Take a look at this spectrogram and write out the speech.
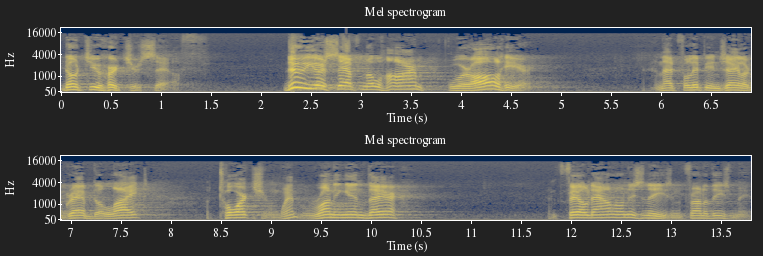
Don't you hurt yourself. Do yourself no harm. We're all here. And that Philippian jailer grabbed a light, a torch, and went running in there and fell down on his knees in front of these men.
